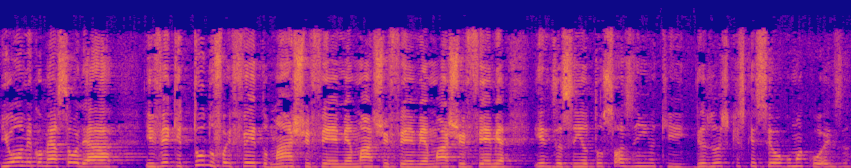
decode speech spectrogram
E o homem começa a olhar e ver que tudo foi feito macho e fêmea, macho e fêmea, macho e fêmea. E ele diz assim: Eu estou sozinho aqui. Deus acho que esqueceu alguma coisa.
